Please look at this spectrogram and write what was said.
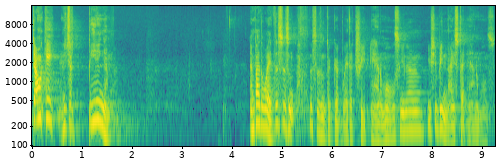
donkey. And he's just beating him. And by the way, this isn't, this isn't a good way to treat animals, you know? You should be nice to animals.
